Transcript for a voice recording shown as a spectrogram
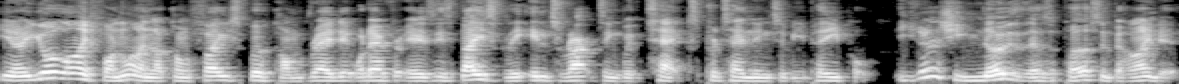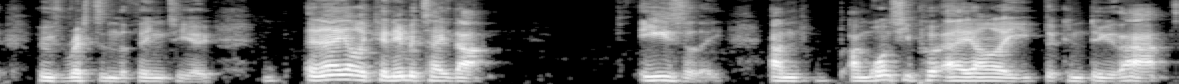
you know your life online, like on Facebook, on Reddit, whatever it is, is basically interacting with text, pretending to be people. You don't actually know that there's a person behind it who's written the thing to you. An AI can imitate that easily, and and once you put AI that can do that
